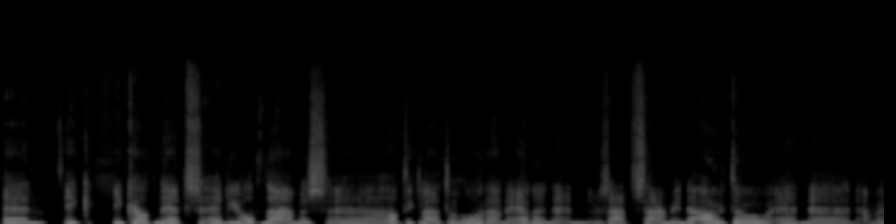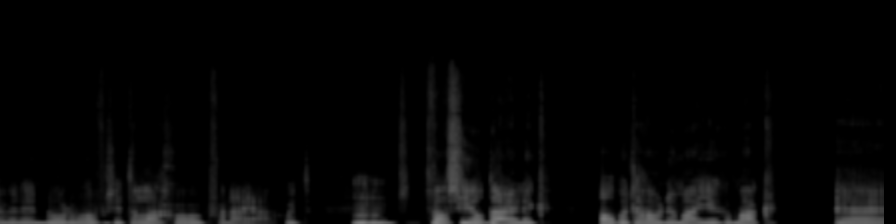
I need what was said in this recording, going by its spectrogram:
En ik, ik had net hè, die opnames uh, had ik laten horen aan Ellen. En we zaten samen in de auto. En uh, nou, we hebben er enorm over zitten lachen ook. Van nou ja, goed. Mhm. Het was heel duidelijk. Albert, hou nou maar je gemak. Uh,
